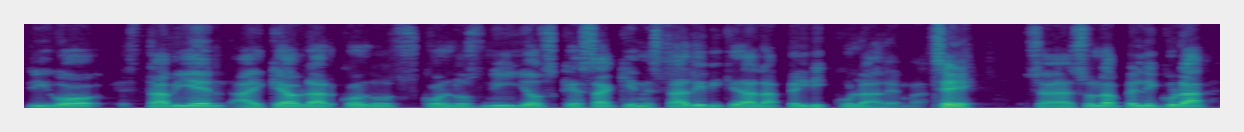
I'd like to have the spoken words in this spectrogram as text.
digo, está bien, hay que hablar con los, con los niños, que es a quien está dirigida la película, además. Sí. O sea, es una película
